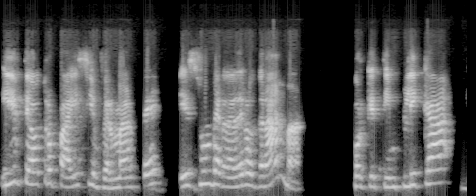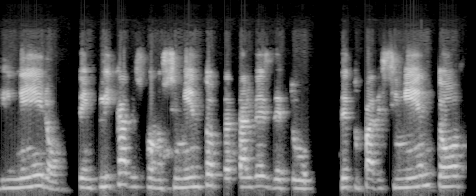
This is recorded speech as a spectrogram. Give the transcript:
Irte a otro país y enfermarte es un verdadero drama porque te implica dinero, te implica desconocimiento tal vez de tu, de tu padecimiento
